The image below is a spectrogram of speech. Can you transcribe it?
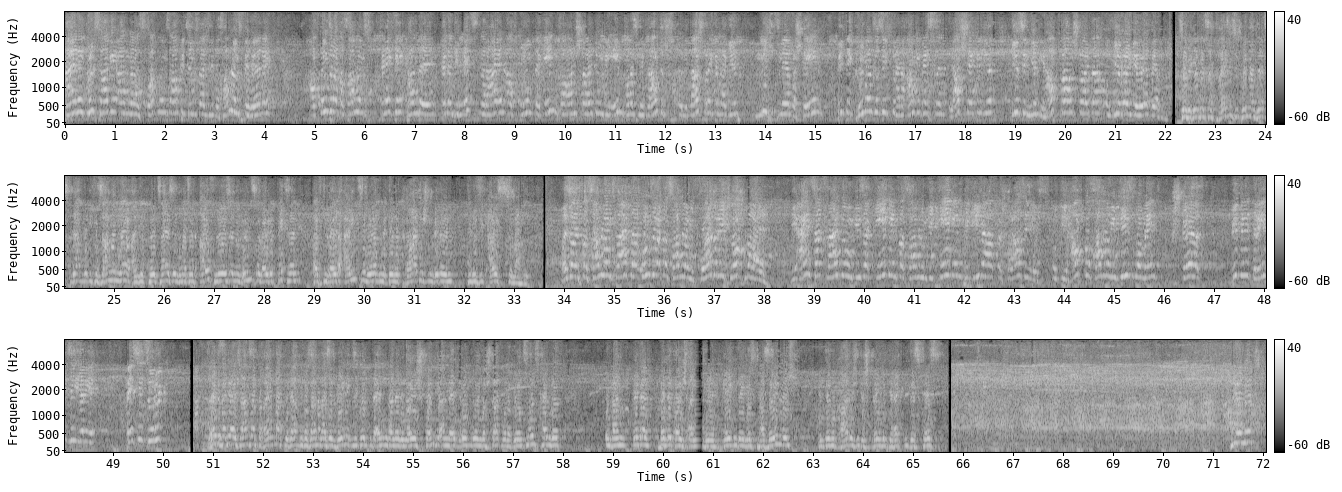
Eine Durchsage an das Ordnungsamt bzw. die Versammlungsbehörde. Auf unserer Versammlungsfläche können die letzten Reihen aufgrund der Gegenveranstaltung, die ebenfalls mit, Lautes, äh, mit Lautsprechern agiert, nichts mehr verstehen. Bitte kümmern Sie sich, dass einer angemessenen Lautstärke wird. Wir sind hier die Hauptveranstalter und wir wollen gehört werden. So, wir gehen jetzt nach 30 Sekunden, ansonsten werden wir die Versammlung hier an die Polizeiinformation auflösen und unsere Leute bitten, auf die Leute einzuwirken, mit demokratischen Mitteln die Musik auszumachen. Also als Versammlungsleiter unserer Versammlung fordere ich nochmal die Einsatzleitung dieser Gegenversammlung, die gegen Pegida auf der Straße ist und die Hauptversammlung in diesem Moment stört. Bitte drehen Sie Ihre Pässe zurück. Leute, wenn ihr euch langsam bereit macht, wir werden die Versammlung also in wenigen Sekunden beenden, dann eine neue Spondi anmelden, irgendwo in der Stadt, wo der Björn zu uns kommen wird. Und dann bitte wendet euch an die Gegendemos persönlich im demokratischen Gespräch, im direkten Diskurs amendments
